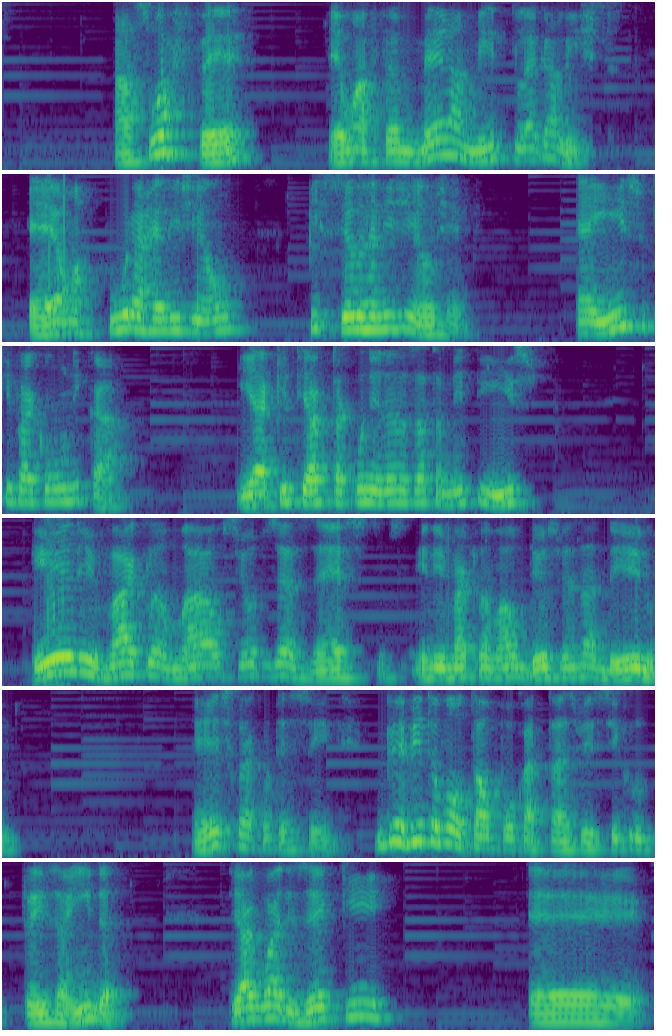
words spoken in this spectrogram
a sua fé é uma fé meramente legalista. É uma pura religião, pseudo-religião, gente. É isso que vai comunicar. E aqui Tiago está condenando exatamente isso. Ele vai clamar ao Senhor dos Exércitos. Ele vai clamar ao Deus verdadeiro. É isso que vai acontecer. Me permita voltar um pouco atrás, versículo 3 ainda. Tiago vai dizer que, é,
